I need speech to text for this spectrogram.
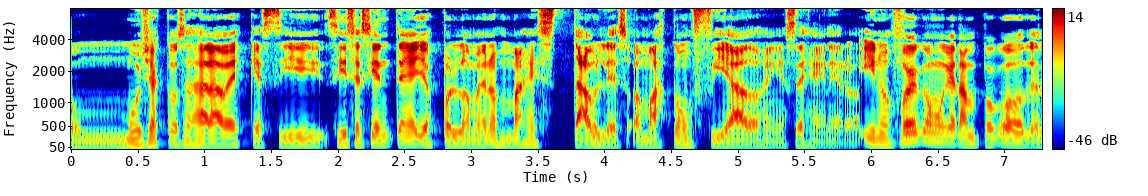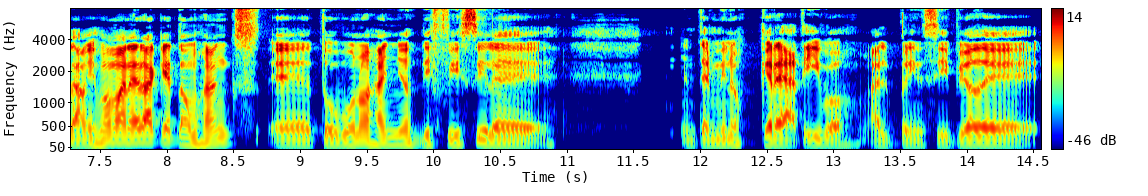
con muchas cosas a la vez que sí, sí se sienten ellos por lo menos más estables o más confiados en ese género. Y no fue como que tampoco, de la misma manera que Tom Hanks eh, tuvo unos años difíciles en términos creativos al principio de,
